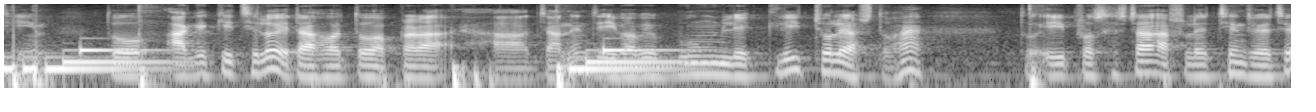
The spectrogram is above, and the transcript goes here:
থিম আগে কি ছিল? এটা হয়তো আপনারা জানেন যে এইভাবে বুম লিখলেই চলে আসতো হ্যাঁ? তো এই প্রসেসটা আসলে চেঞ্জ হয়েছে।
